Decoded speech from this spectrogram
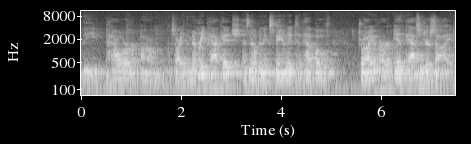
the power, um, sorry, the memory package has now been expanded to have both driver and passenger side.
